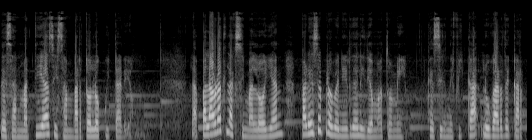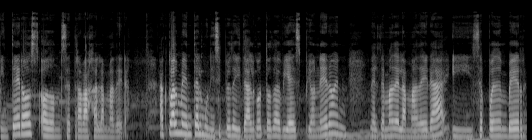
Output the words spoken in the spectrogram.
de San Matías y San Bartolo Cuitario. La palabra Tlaximaloyan parece provenir del idioma tomí, que significa lugar de carpinteros o donde se trabaja la madera. Actualmente el municipio de Hidalgo todavía es pionero en, el tema de la madera y se pueden ver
